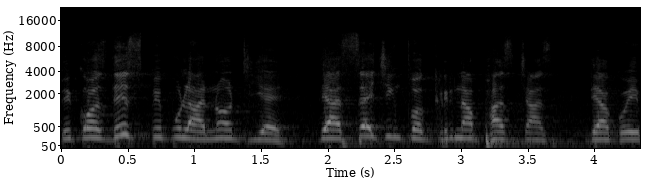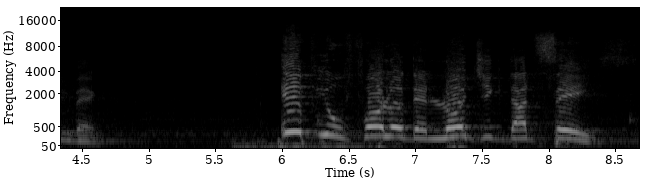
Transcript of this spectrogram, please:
because these people are not here. They are searching for greener pastures. They are going back. If you follow the logic that says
